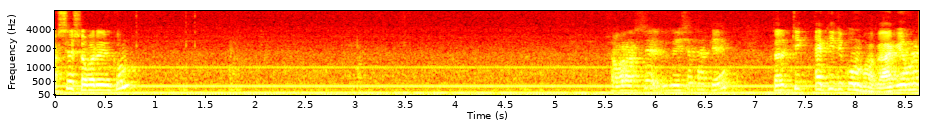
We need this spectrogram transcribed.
আসছে সবার এরকম? সবার আসছে? যদি এসে থাকে, তাহলে ঠিক একই রকম ভাবে আগে আমরা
